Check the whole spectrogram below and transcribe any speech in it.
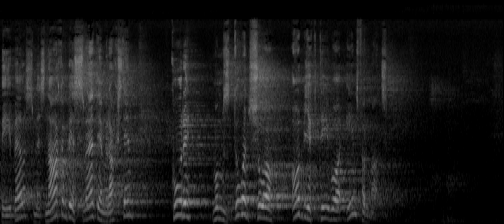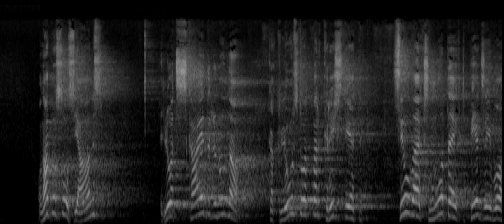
Bībeles, mēs nākam pie svētiem rakstiem, kuri mums dod šo objektīvo informāciju. Un apustulis Jānis ļoti skaidri runā, ka kļūstot par kristieti, cilvēks noteikti piedzīvo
